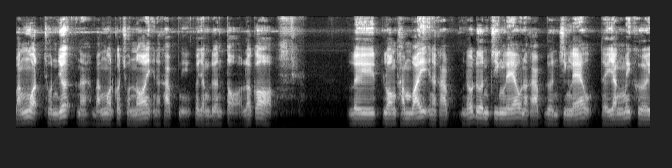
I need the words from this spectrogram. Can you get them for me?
บางงวดชนเยอะนะบางงวดก็ชนน้อยนะครับ นี่ก็ยังเดินต่อแล้วก็เลยลองทำไว้นะครับ แล้วเดินจริงแล้วนะครับ เดินจริงแล้ว แต่ยังไม่เคย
